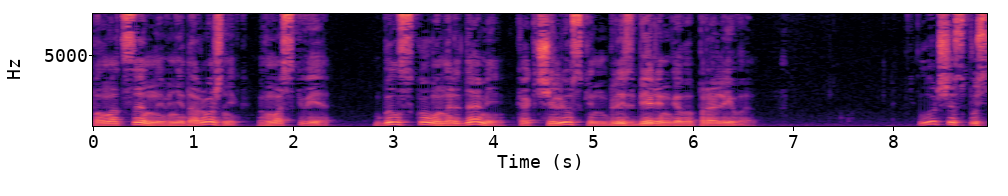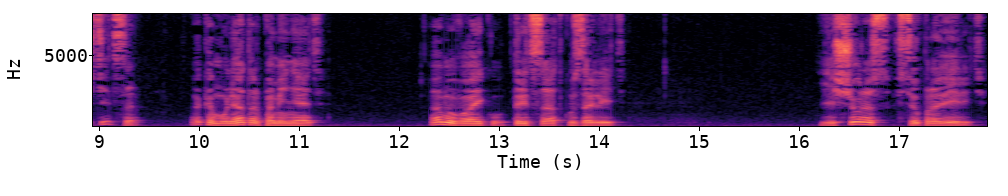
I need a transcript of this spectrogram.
Полноценный внедорожник в Москве был скован льдами, как Челюскин близ Берингового пролива. Лучше спуститься, аккумулятор поменять, омывайку, тридцатку залить. Еще раз все проверить.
